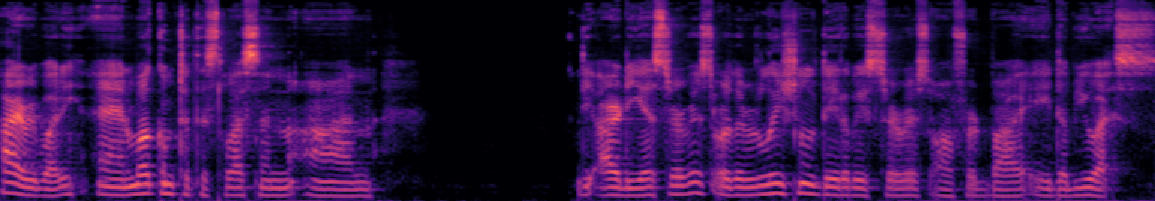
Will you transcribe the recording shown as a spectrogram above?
Hi everybody and welcome to this lesson on the RDS service or the relational database service offered by AWS.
